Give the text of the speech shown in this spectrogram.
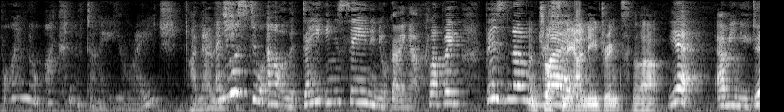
But I'm not. I couldn't have done it at your age. I know. And you're still out on the dating scene, and you're going out clubbing. There's no and trust way. me, I need drinks for that. Yeah, I mean, you do.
